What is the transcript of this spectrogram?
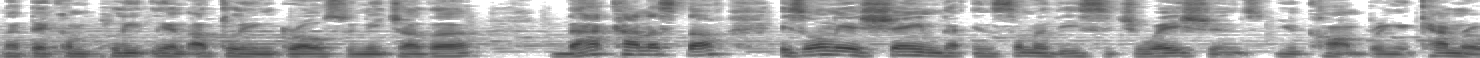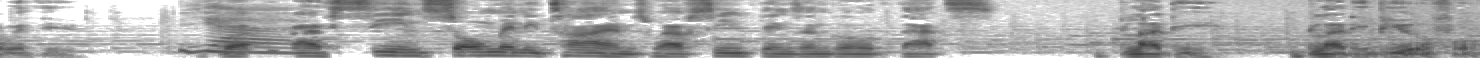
that they're completely and utterly engrossed in each other that kind of stuff it's only a shame that in some of these situations you can't bring a camera with you. Yeah. but i've seen so many times where i've seen things and go that's bloody bloody beautiful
